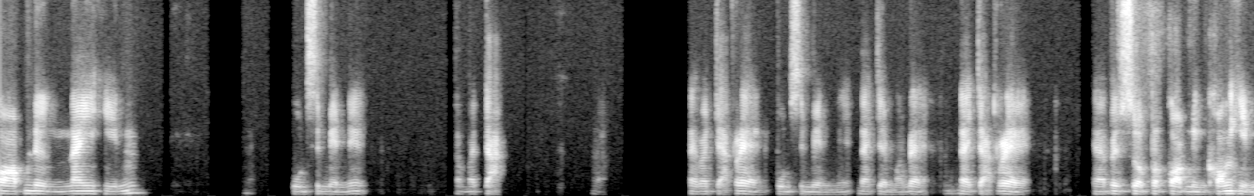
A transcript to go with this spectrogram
กอบหนึ่งในหินปูนซีเมนต์นี่ทำมาจากได้มาจากแร่ปูนซีเมนต์นี่ได้จากมาแร่ได้จากแร่เป็นส่วนประกอบหนึ่งของหิน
